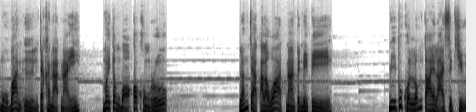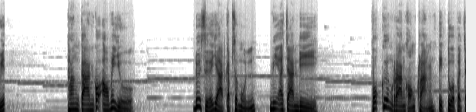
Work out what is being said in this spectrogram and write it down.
หมู่บ้านอื่นจะขนาดไหน ไม่ต้องบอกก็คงรู้ หลังจากอารวาสนานเป็นปีๆมีผู้คนล้มตายหลายสิบชีวิต ทางการก็เอาไม่อยู่ ด้วยเสือหยาดกับสมุนมีอาจารย์ดี พกเครื่องรางของขลังติดตัวประจ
